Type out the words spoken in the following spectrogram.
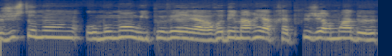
justement au moment où ils pouvaient redémarrer après plusieurs mois de,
